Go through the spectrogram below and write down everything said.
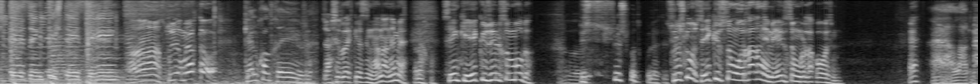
иштесең түштейсиң А, студия мояктабы? Келіп қалдық ей уже. Жакшырда экенсиң. Ана неме? Рахмат. Сеники 250 сом болду. Біз сүйлөшпөдүк белек. Сүйлөшкөнбүз 200 сом ырдадың эми 50 сом ырдап койбойсуң. А, ладно.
